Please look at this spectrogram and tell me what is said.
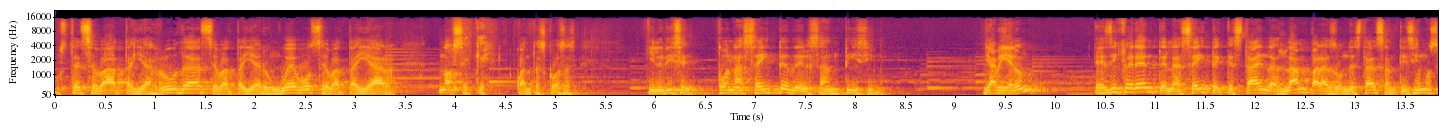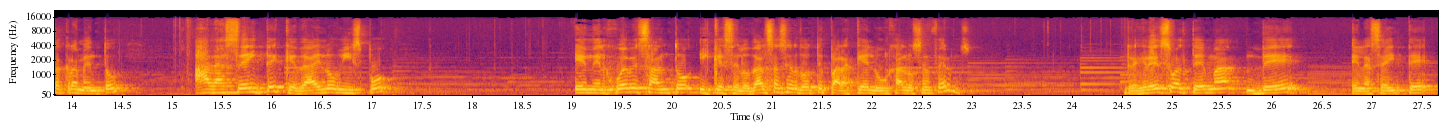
usted se va a tallar ruda, se va a tallar un huevo, se va a tallar no sé qué, cuántas cosas. Y le dicen, con aceite del Santísimo. ¿Ya vieron? Es diferente el aceite que está en las lámparas donde está el Santísimo Sacramento al aceite que da el obispo en el jueves santo y que se lo da al sacerdote para que él unja a los enfermos. Regreso al tema de el aceite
